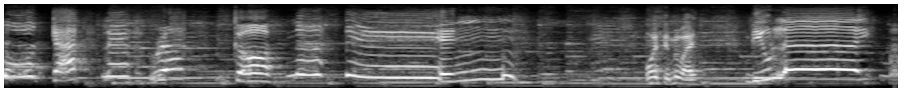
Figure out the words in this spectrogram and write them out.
เลิกกันและรักก่อนนะเด็งโอ้ยเสียงไม่ไหวเดี๋ยวเลยไหม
